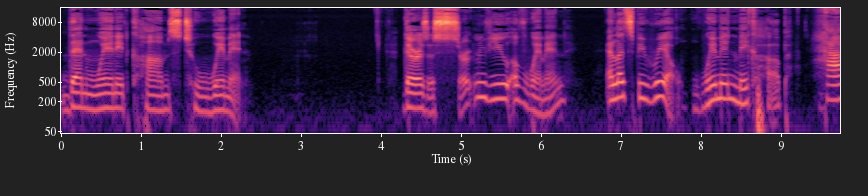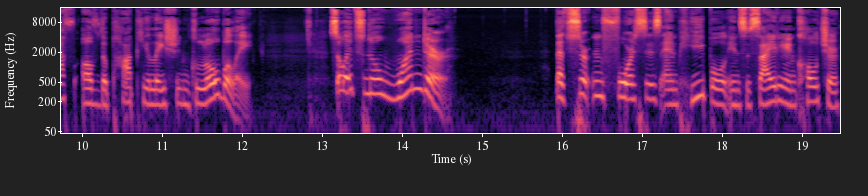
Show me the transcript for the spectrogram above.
than when it comes to women. There is a certain view of women, and let's be real, women make up half of the population globally. So it's no wonder that certain forces and people in society and culture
